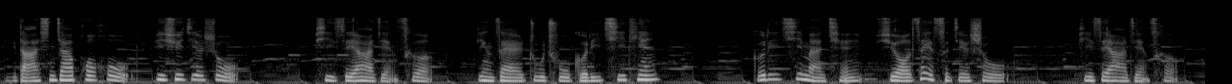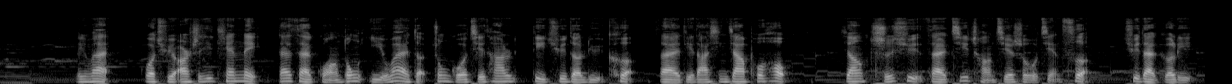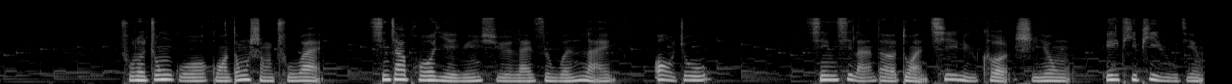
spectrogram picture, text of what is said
抵达新加坡后必须接受 PCR 检测，并在住处隔离七天。隔离期满前需要再次接受 PCR 检测。另外，过去二十一天内待在广东以外的中国其他地区的旅客，在抵达新加坡后，将持续在机场接受检测，去待隔离。除了中国广东省除外，新加坡也允许来自文莱、澳洲、新西兰的短期旅客使用 ATP 入境。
